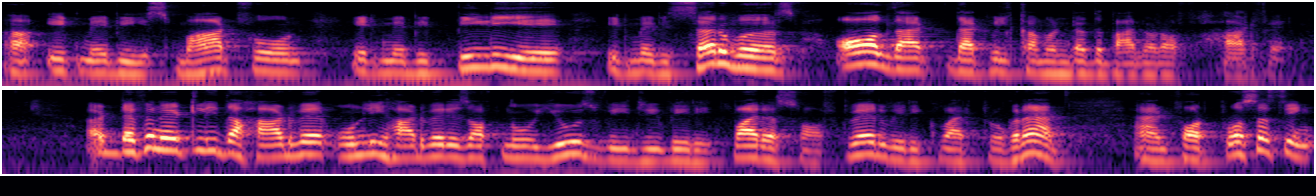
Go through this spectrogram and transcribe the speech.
uh, it may be smartphone, it may be PDA, it may be servers, all that that will come under the banner of hardware. Uh, definitely the hardware, only hardware is of no use. We, we require a software, we require program. And for processing,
